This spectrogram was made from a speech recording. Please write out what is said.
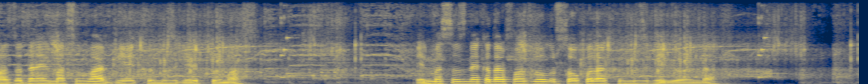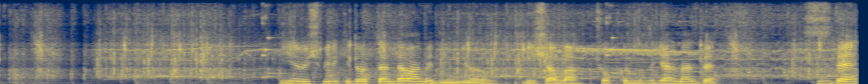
fazladan elmasım var diye kırmızı gelip durmaz. Elmasınız ne kadar fazla olursa o kadar kırmızı geliyor oyunda. Yine 3 1 2 4'ten devam edeyim diyorum. İnşallah çok kırmızı gelmez de siz de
